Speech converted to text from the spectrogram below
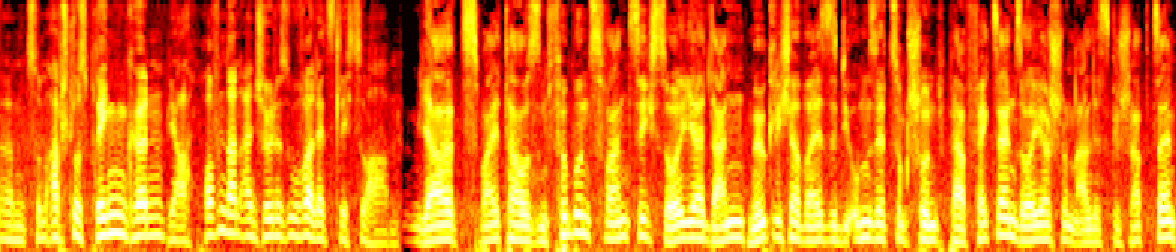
ähm, zum Abschluss bringen können. Ja, hoffen dann ein schönes Ufer letztlich zu haben. Im Jahr 2025 soll ja dann möglicherweise die Umsetzung schon perfekt sein, soll ja schon alles geschafft sein.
